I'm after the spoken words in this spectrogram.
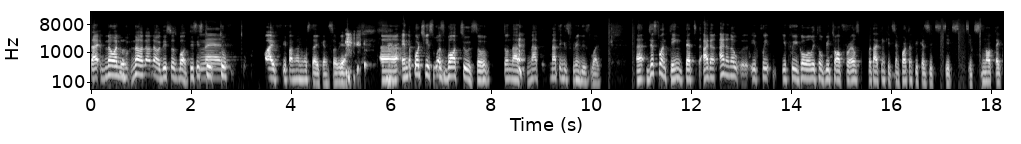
I, no one, no, no, no. This was bought. This is two, two, two, five, if I'm not mistaken. So yeah, uh, and the Portuguese was bought too. So don't not, not nothing is free in this life. Uh, just one thing that I don't I don't know if we if we go a little bit off rails, but I think it's important because it's it's it's not like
